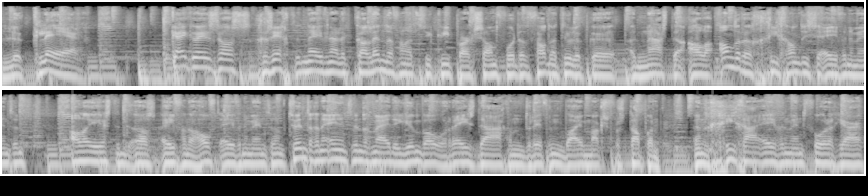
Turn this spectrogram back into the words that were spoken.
Leclerc. Kijken we zoals gezegd even naar de kalender van het circuitpark Zandvoort. Dat valt natuurlijk uh, naast de alle andere gigantische evenementen. Allereerst als een van de hoofdevenementen. Op 20 en 21 mei de Jumbo Race Dagen driven by Max Verstappen. Een giga-evenement vorig jaar.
